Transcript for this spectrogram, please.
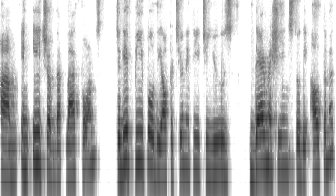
um, in each of the platforms to give people the opportunity to use their machines to the ultimate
